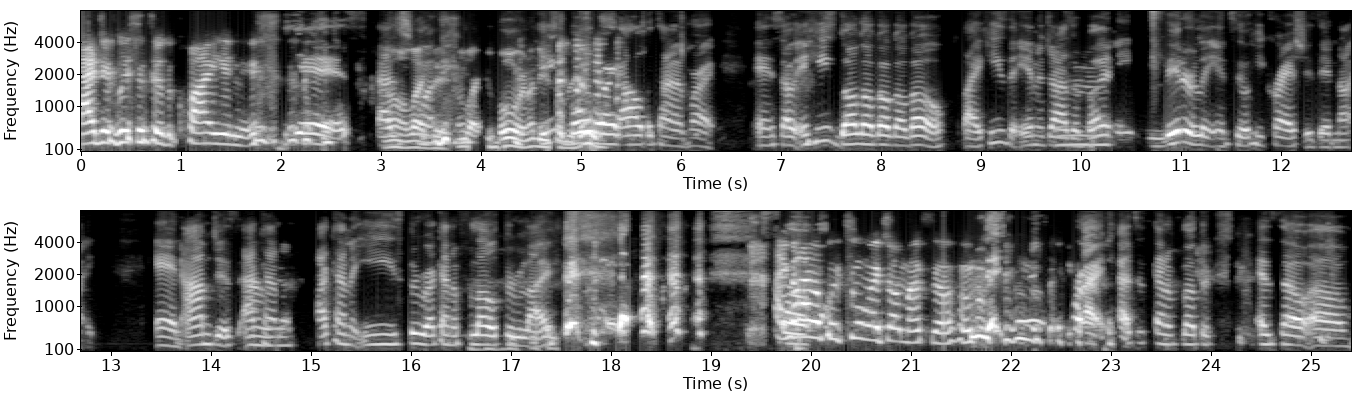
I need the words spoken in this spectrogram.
I just listen to the quietness. Yes. I, I don't like want, that. I'm like bored. I need he's bored all the time, right? And so, and he's go, go, go, go, go. Like he's the energizer mm-hmm. bunny, literally until he crashes at night. And I'm just, I kind of, I kind of ease through, I kind of flow through life. so, I know I don't put too much on myself. right. I just kind of flow through. And so um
